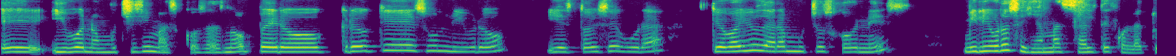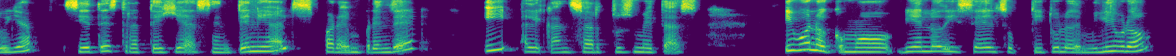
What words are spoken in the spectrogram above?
eh, y bueno, muchísimas cosas, ¿no? Pero creo que es un libro y estoy segura que va a ayudar a muchos jóvenes. Mi libro se llama Salte con la tuya, siete estrategias centennials para emprender y alcanzar tus metas. Y bueno, como bien lo dice el subtítulo de mi libro,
